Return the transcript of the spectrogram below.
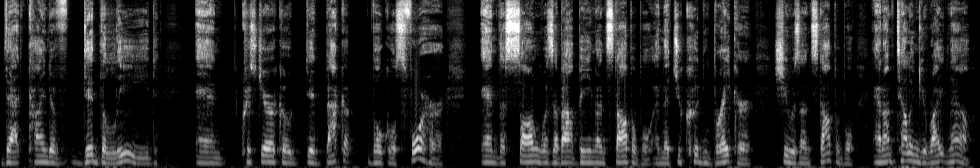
that kind of did the lead, and Chris Jericho did backup vocals for her. And the song was about being unstoppable and that you couldn't break her. She was unstoppable. And I'm telling you right now,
